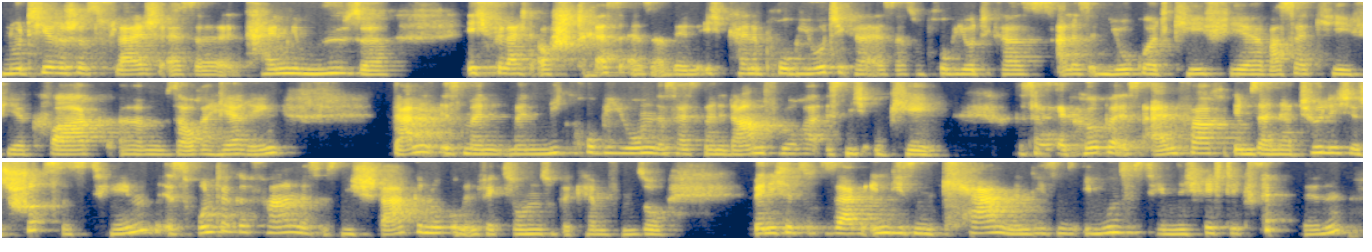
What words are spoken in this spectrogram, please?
nur tierisches Fleisch esse, kein Gemüse, ich vielleicht auch Stressesser bin, ich keine Probiotika esse, also Probiotika ist alles in Joghurt, Kefir, Wasserkefir, Quark, ähm, saurer Hering, dann ist mein, mein Mikrobiom, das heißt meine Darmflora, ist nicht okay. Das heißt, der Körper ist einfach, in sein natürliches Schutzsystem ist runtergefahren, das ist nicht stark genug, um Infektionen zu bekämpfen. So, wenn ich jetzt sozusagen in diesem Kern, in diesem Immunsystem nicht richtig fit bin,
